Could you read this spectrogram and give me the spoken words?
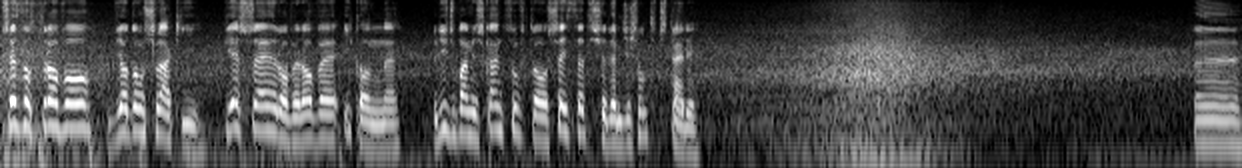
Przez Ostrowo wiodą szlaki piesze, rowerowe i konne. Liczba mieszkańców to 674. Yy,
